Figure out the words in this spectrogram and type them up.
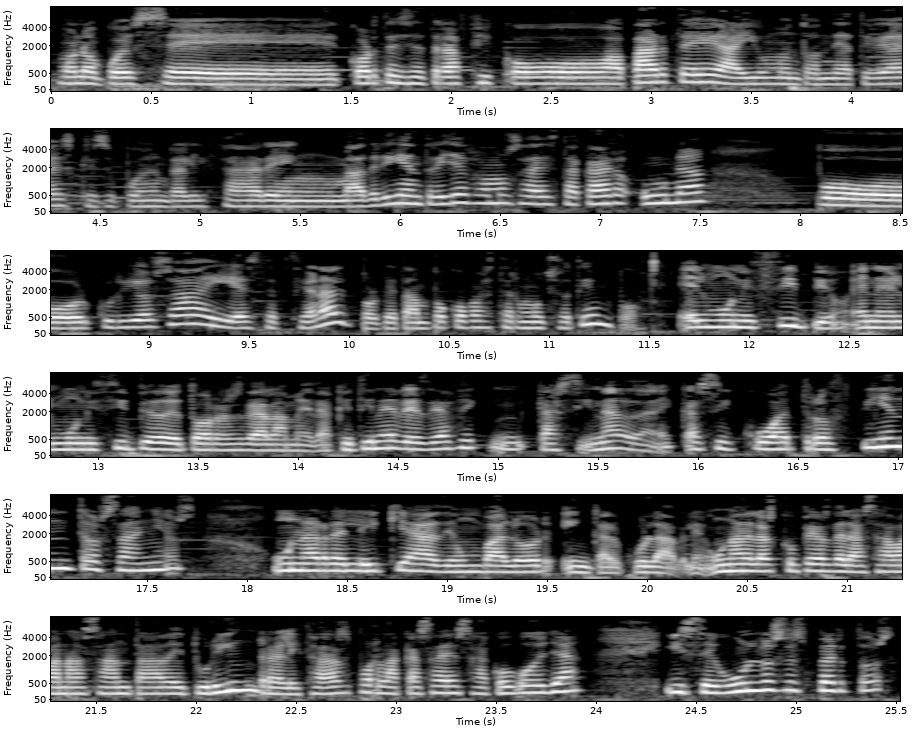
Bueno, pues eh, cortes de tráfico aparte, hay un montón de actividades que se pueden realizar en Madrid. Entre ellas vamos a destacar una por curiosa y excepcional, porque tampoco va a estar mucho tiempo. El municipio, en el municipio de Torres de Alameda, que tiene desde hace casi nada, ¿eh? casi 400 años, una reliquia de un valor incalculable. Una de las copias de la sábana santa de Turín, realizadas por la Casa de Sacoboya, y según los expertos,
